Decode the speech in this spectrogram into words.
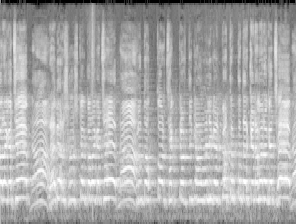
করা গেছে না। র্যাবের সংস্কার করা গেছে না। দপ্তর সেক্টর থেকে আওয়ামী লীগের প্রেতাত্মাদেরকে নামানো গেছে না।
